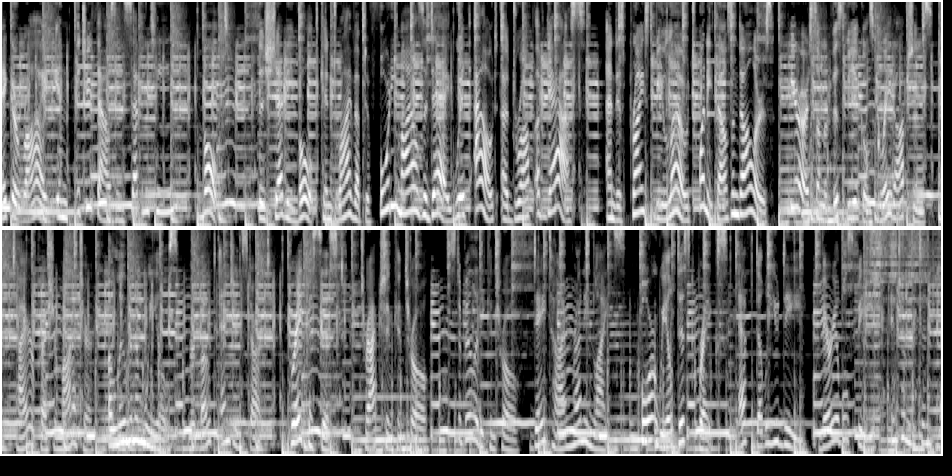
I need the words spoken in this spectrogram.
Take a ride in the 2017 Volt. The Chevy Volt can drive up to 40 miles a day without a drop of gas and is priced below $20,000. Here are some of this vehicle's great options. Tire pressure monitor, aluminum wheels, remote engine start, brake assist, traction control, stability control, daytime running lights, four-wheel disc brakes, FWD, variable speed, intermittent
